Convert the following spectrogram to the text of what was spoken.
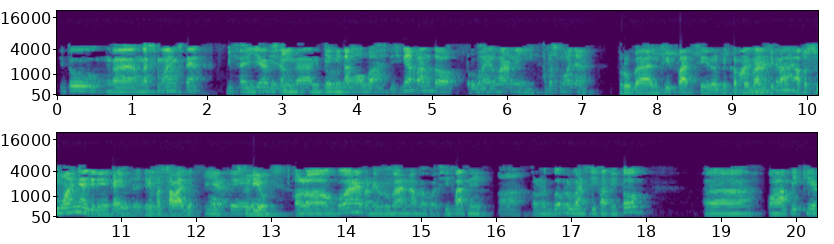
itu nggak nggak semua maksudnya bisa iya bisa Jadi, enggak gitu. Yang kita mau bahas di sini apaan toh? Perubahan yang mana nih? Apa semuanya? Perubahan sifat sih, lebih ke Semuanya perubahan sifat. lah. Atau semuanya jadinya Ya kayak udah deh. universal aja. Iya. Oke. Studio. Kalau gue nih pernah perubahan apa gue sifat nih. Ah, Kalau menurut gue perubahan sifat itu eh pola pikir,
